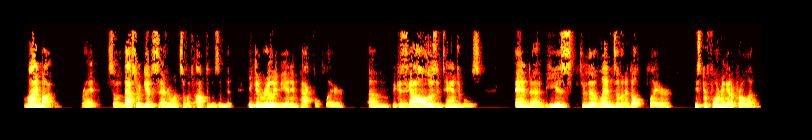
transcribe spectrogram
mind boggling, right? So that's what gives everyone so much optimism that he can really be an impactful player um, because he's got all those intangibles, and uh, he is through the lens of an adult player. He's performing at a pro level.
